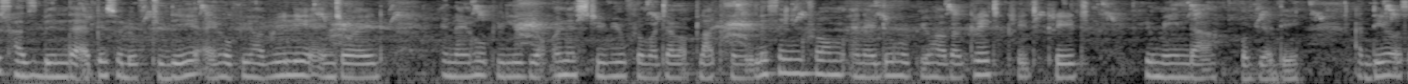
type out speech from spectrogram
This has been the episode of today. I hope you have really enjoyed and I hope you leave your honest review from whatever platform you're listening from and I do hope you have a great great great remainder of your day. Adios.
